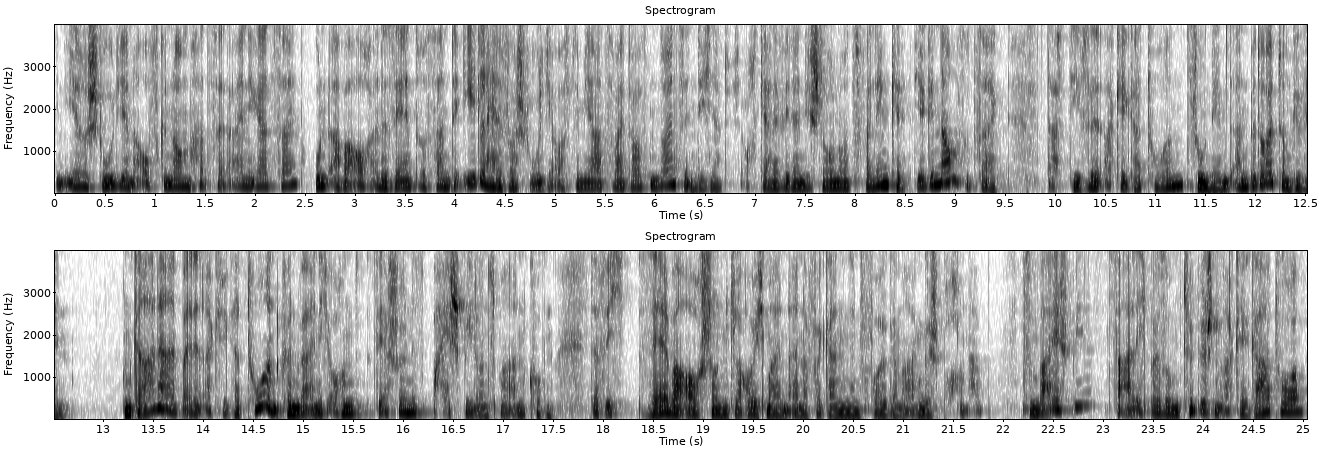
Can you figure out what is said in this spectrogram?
in ihre Studien aufgenommen hat seit einiger Zeit. Und aber auch eine sehr interessante Edelhelfer-Studie aus dem Jahr 2019, die ich natürlich auch gerne wieder in die Shownotes verlinke, die ja genauso zeigt, dass diese Aggregatoren zunehmend an Bedeutung gewinnen. Und gerade bei den Aggregatoren können wir eigentlich auch ein sehr schönes Beispiel uns mal angucken, das ich selber auch schon, glaube ich, mal in einer vergangenen Folge mal angesprochen habe. Zum Beispiel zahle ich bei so einem typischen Aggregator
